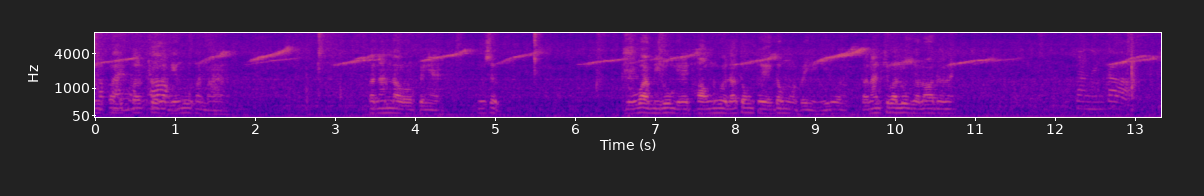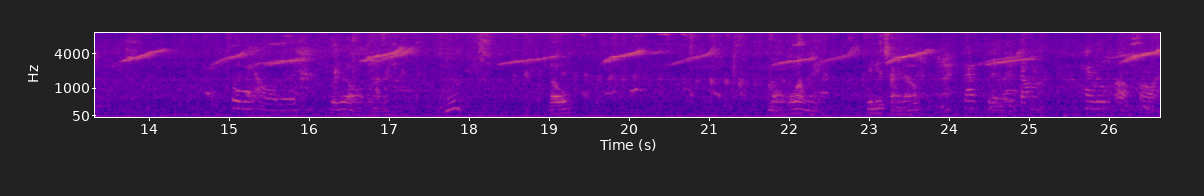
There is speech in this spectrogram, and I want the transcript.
ลูกก็ก็ช่วยกันเลี้ยงลูกกันมา ตอนนั้นเราเป็นไงรู้สึกรู้ว่ามีลูกอยู่ในท้องด้วยแล้วต้องตัวเองต้องมาเป็นอย่างนี้ด้วย ตอนนั้นคิดว่าลูกจะรอดด้วยไหม ตอนนั้นก็พูดไม่ออกเลยดูไม่ออกเลยนะแล้วหมอเขาว่าไงวินิจฉัยแล้ว ก็คือต้องให้ลูกออกก่อน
